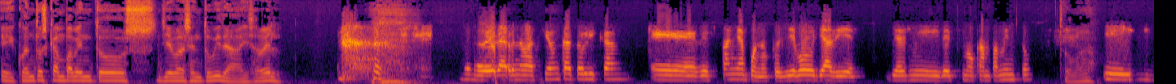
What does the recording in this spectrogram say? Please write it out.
Eh, ¿Cuántos campamentos llevas en tu vida, Isabel? Bueno, de la renovación católica eh, de España, bueno, pues llevo ya 10, ya es mi décimo campamento Toma. y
